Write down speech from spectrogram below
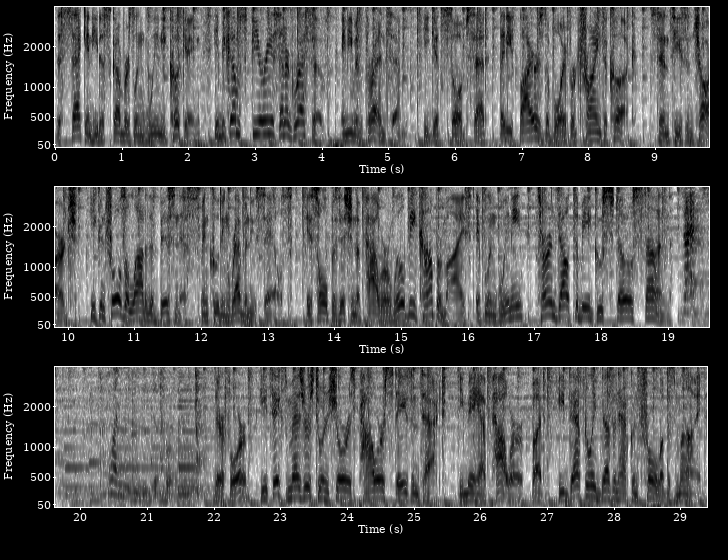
The second he discovers Linguini cooking, he becomes furious and aggressive, and even threatens him. He gets so upset that he fires the boy for trying to cook. Since he's in charge, he controls a lot of the business, including revenue sales. His whole position of power will be compromised if Linguini turns out to be Gusteau's son. That's wonderful. Therefore, he takes measures to ensure his power stays intact. He may have power, but he definitely doesn't have control of his mind.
